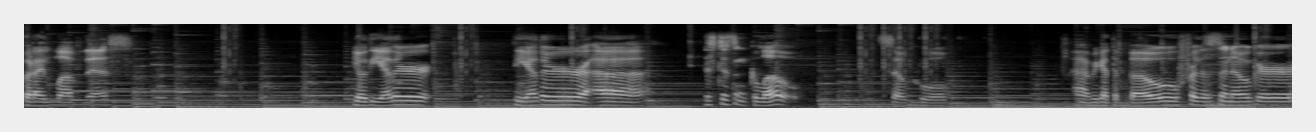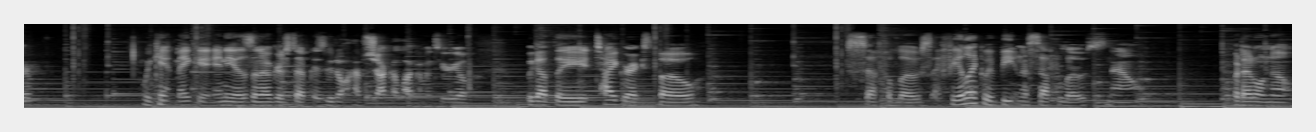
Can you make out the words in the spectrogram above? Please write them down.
But I love this. Yo, the other... The other, uh... This doesn't glow. so cool. Uh, we got the bow for the Zinogre. We can't make it any of the Zinogre stuff because we don't have Shakalaka material. We got the Tigrex bow. Cephalos. I feel like we've beaten a Cephalos now, but I don't know.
